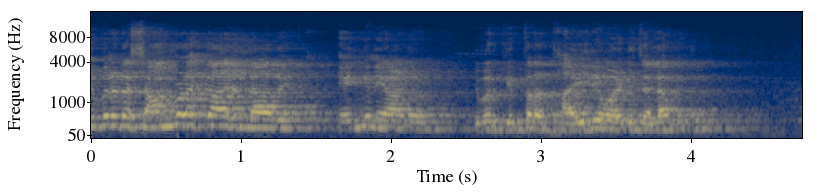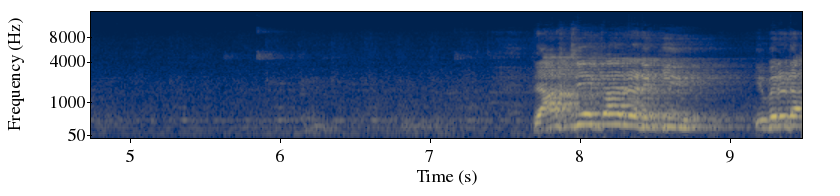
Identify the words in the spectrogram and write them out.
ഇവരുടെ ശമ്പളക്കാരില്ലാതെ എങ്ങനെയാണ് ഇവർക്ക് ഇത്ര ധൈര്യമായിട്ട് ചെല്ലാൻ പറ്റും? രാഷ്ട്രീയക്കാരുടെ ഇടയ്ക്ക് ഇവരുടെ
